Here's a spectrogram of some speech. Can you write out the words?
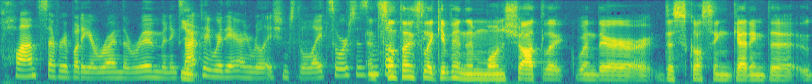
plants everybody around the room and exactly where they are in relation to the light sources and, and sometimes like even in one shot like when they're discussing getting the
